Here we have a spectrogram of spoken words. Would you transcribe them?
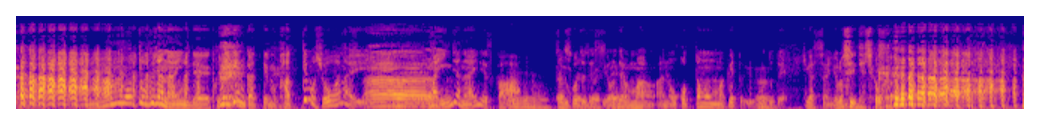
から。何も得じゃないんで、口喧嘩ってもう勝ってもしょうがない。あーまあいいんじゃないですか、うんということですよ。でも、もまあ、あの、怒ったもん負けということで、東さんよろしいでしょうか？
